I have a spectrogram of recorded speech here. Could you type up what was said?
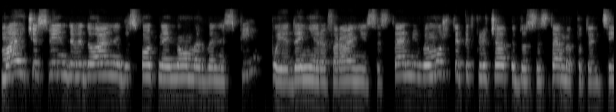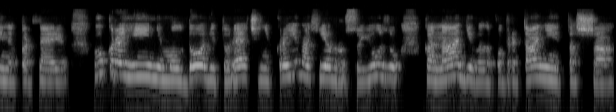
Маючи свій індивідуальний дисконтний номер в НСП по єдиній реферальній системі, ви можете підключати до системи потенційних партнерів в Україні, Молдові, Туреччині, в країнах Євросоюзу, Канаді, Великобританії та США.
